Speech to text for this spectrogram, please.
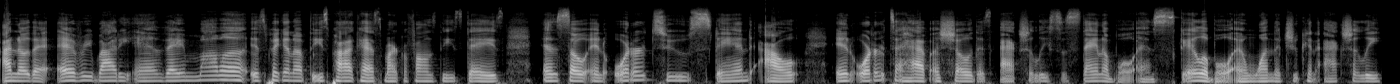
I know that everybody and they mama is picking up these podcast microphones these days. And so, in order to stand out, in order to have a show that's actually sustainable and scalable and one that you can actually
